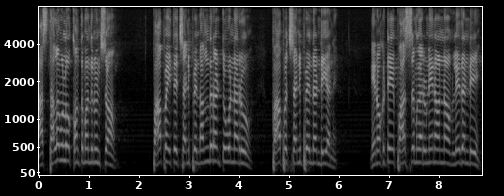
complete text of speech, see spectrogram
ఆ స్థలంలో కొంతమందిని ఉంచాం. పాప అయితే చనిపోయింది. అందరూ అంటూ ఉన్నారు పాప చనిపోయిందండి అని. నేను ఒకటే పాస్టమ్ గారు నేను అన్నాం లేదండి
